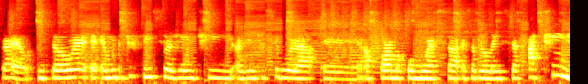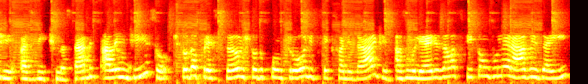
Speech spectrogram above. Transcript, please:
para ela. Então é, é, é, muito difícil a gente, a gente assegurar é, a forma como essa, essa violência atinge as vítimas, sabe? Além disso, de toda a opressão, de todo o controle de sexualidade, as mulheres elas ficam vulneráveis aí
